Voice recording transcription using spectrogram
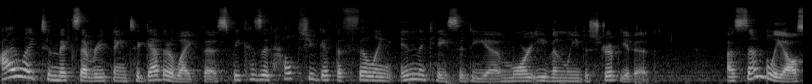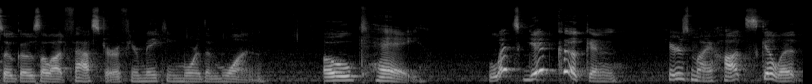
I like to mix everything together like this because it helps you get the filling in the quesadilla more evenly distributed. Assembly also goes a lot faster if you're making more than one. Okay, let's get cooking. Here's my hot skillet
